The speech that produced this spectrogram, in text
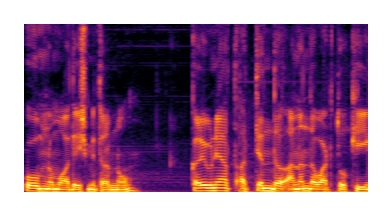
ओम नमो आदेश मित्रांनो. कळविण्यात अत्यंत आनंद वाटतो की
